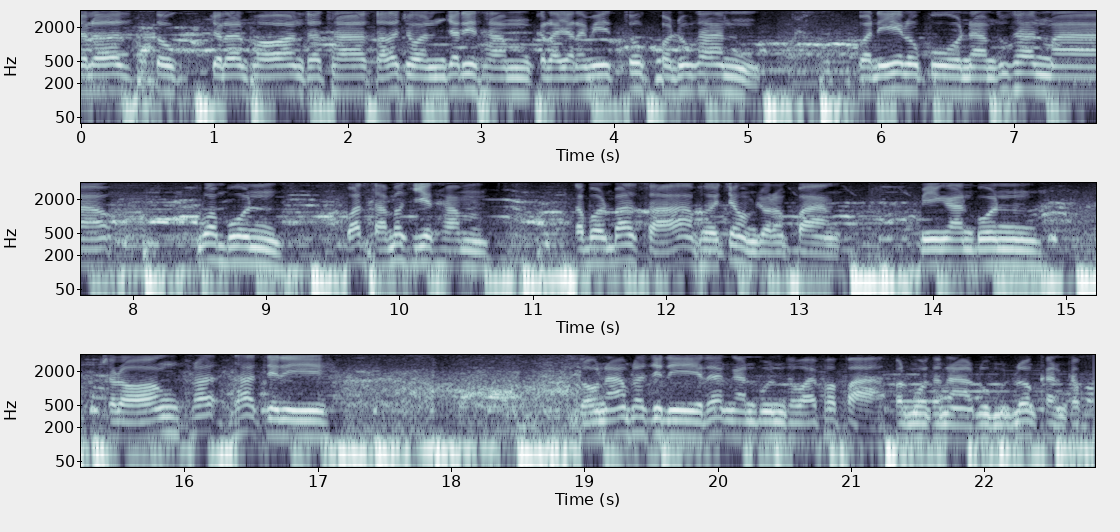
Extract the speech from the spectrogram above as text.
เจริญสุขเจริญพรศรัทธาสารชนญาติธรรมกัลยาณมิตรทุกคนทุกท่าน วันนี้หลวงปู่นำทุกท่านมาร่วมบุญวัดสามัคคีธรรมตำบลบ้านสาอำเภอเจ้าหอมจังหวัดลำปาง มีงานบุญฉลองพระธาตุเจดีย์สองน้ำพระเจดีย์และงานบุญถวายพระป่าปรโมทนารวมร่วมกันครับ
